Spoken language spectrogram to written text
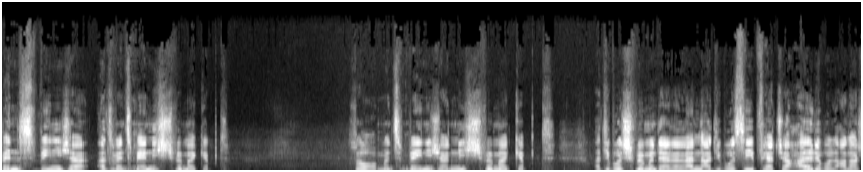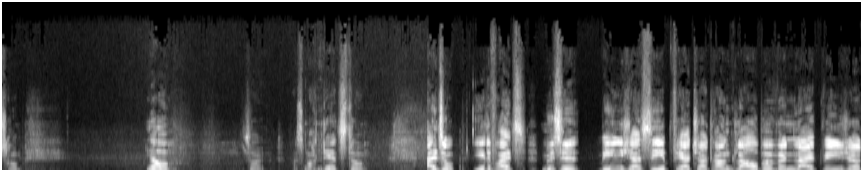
wenn es weniger, also wenn es mehr Nichtschwimmer gibt. So, wenn es weniger Nichtschwimmer gibt, also die, wo schwimmen, der Land, also die, wo Seepferdchen halten wollen, andersrum. Ja, so, was macht der jetzt da? Also, jedenfalls müsse weniger Seepferdchen daran glauben, wenn Leute weniger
